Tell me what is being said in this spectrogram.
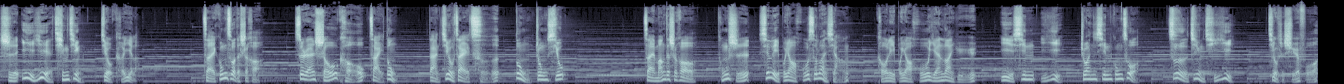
使意业清净就可以了。在工作的时候，虽然手口在动，但就在此动中修。在忙的时候，同时心里不要胡思乱想。口里不要胡言乱语，一心一意专心工作，自净其意，就是学佛，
